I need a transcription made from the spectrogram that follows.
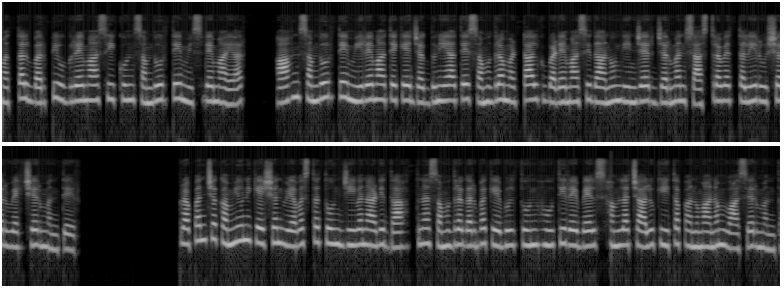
మత్తల్ బర్పి ఉగ్రేమాసి కున్ సందూర్తే మిస్డేమాయార్ ఆహ్న్ సందూర్తే మీరేమాతెకే జగ్దునియాతే సముద్ర మట్టాల్క్ బడేమాసి దానుంగ్ ఇంజేర్ జర్మన్ శాస్త్రవేత్తలీర్ ఉషర్ వెక్చేర్ మంతేర్. ప్రపంచ కమ్యూనికేషన్ వ్యవస్థ తూన్ జీవనాడి దాహ్త్న సముద్రగర్భ కేబుల్ తూన్ హూతి రేబేల్స్ హమ్ల చాలు కీతప్ అనుమానం వాసేర్ మంత.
